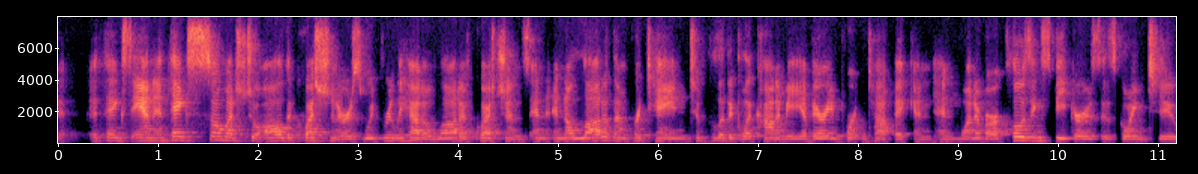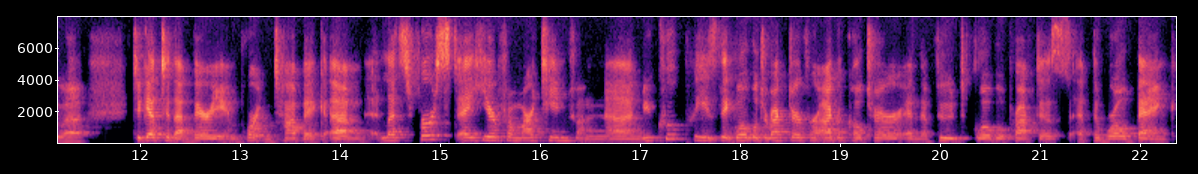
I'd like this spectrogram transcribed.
Uh, thanks, Ann, and thanks so much to all the questioners. We've really had a lot of questions, and, and a lot of them pertain to political economy, a very important topic. And, and one of our closing speakers is going to uh, to get to that very important topic. Um, let's first uh, hear from Martin van uh, Nieuwkoop. He's the Global Director for Agriculture and the Food Global Practice at the World Bank.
